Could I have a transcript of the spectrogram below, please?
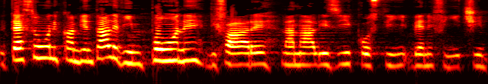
Il testo unico ambientale vi impone di fare l'analisi costi-benefici.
